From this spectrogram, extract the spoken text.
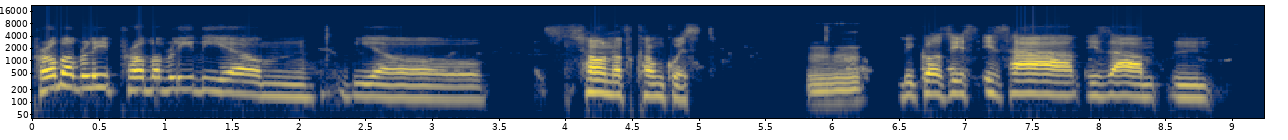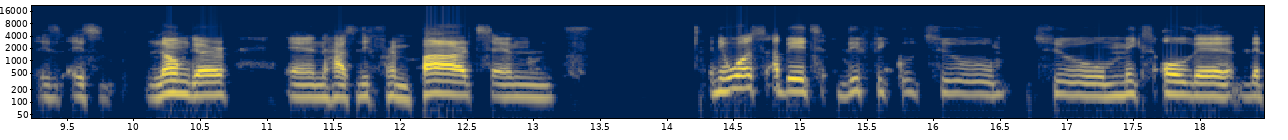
probably probably the um the uh, son of conquest. Hmm because it's it's a it's a mm, is is longer and has different parts and and it was a bit difficult to to mix all the the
